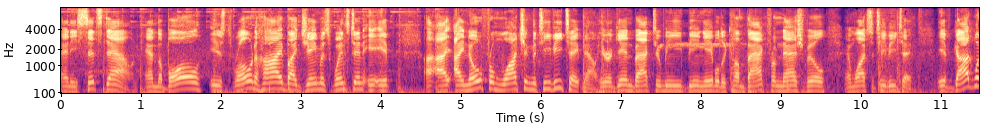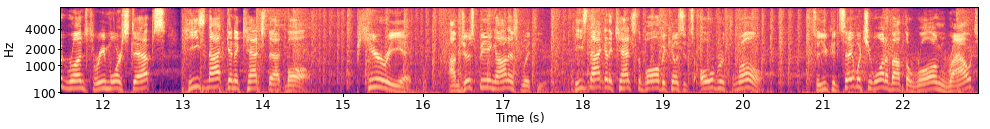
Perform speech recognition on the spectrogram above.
and he sits down, and the ball is thrown high by Jameis Winston. If, I, I know from watching the TV tape now, here again, back to me being able to come back from Nashville and watch the TV tape. If Godwin runs three more steps, he's not going to catch that ball. Period. I'm just being honest with you. He's not going to catch the ball because it's overthrown. So you can say what you want about the wrong route.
